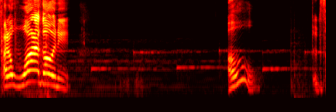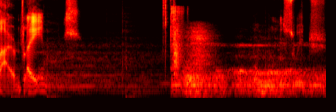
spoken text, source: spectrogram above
I don't want to go in it. Oh. To the fire and flames. The switch.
